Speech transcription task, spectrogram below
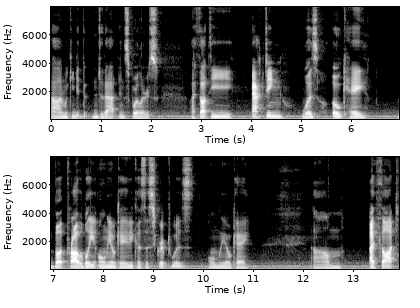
uh, and we can get into that in spoilers. I thought the acting was okay, but probably only okay because the script was only okay. Um, I thought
